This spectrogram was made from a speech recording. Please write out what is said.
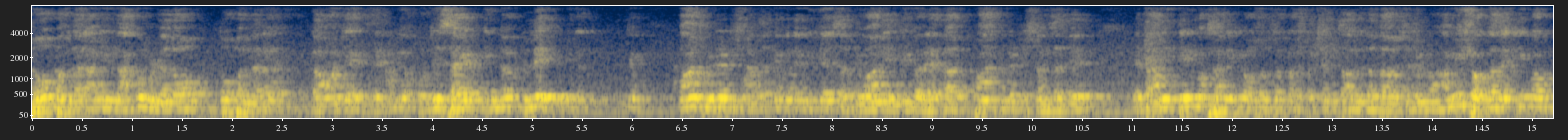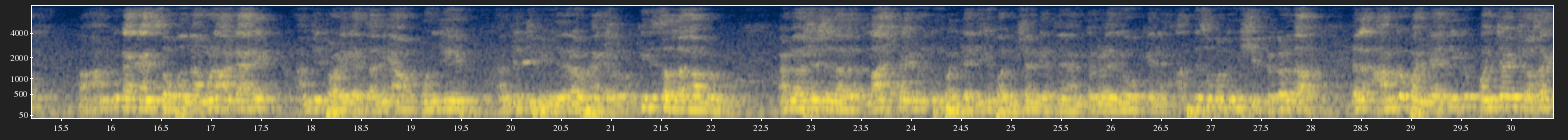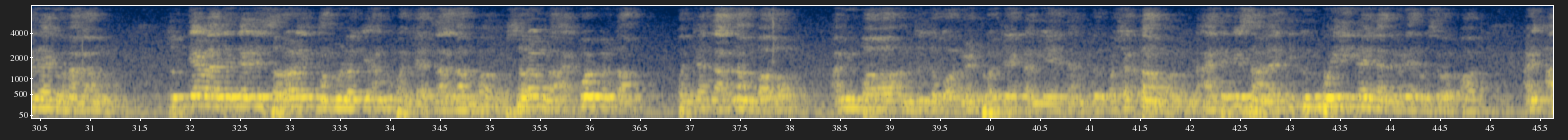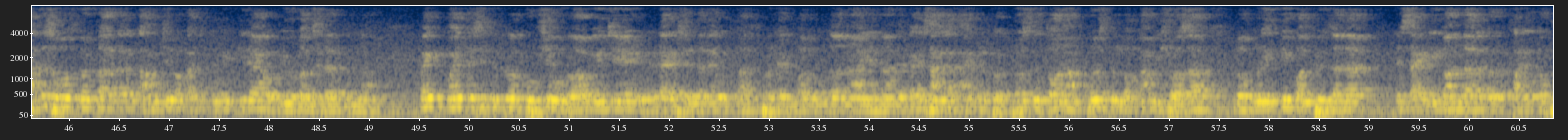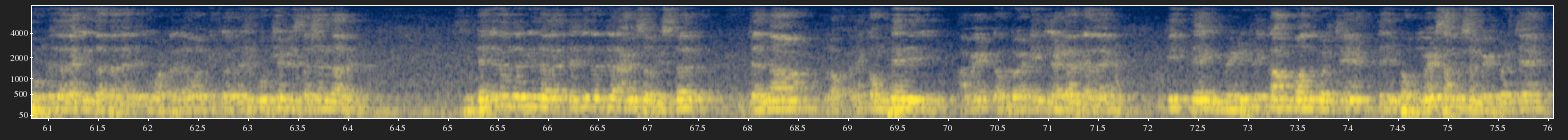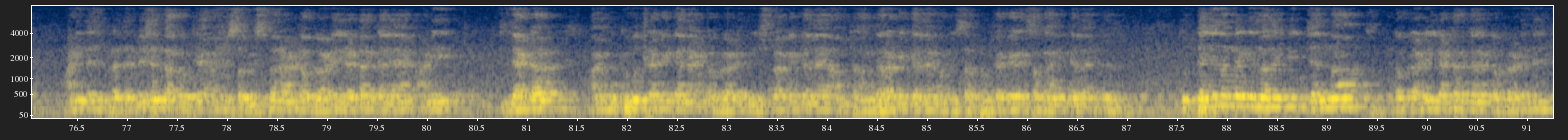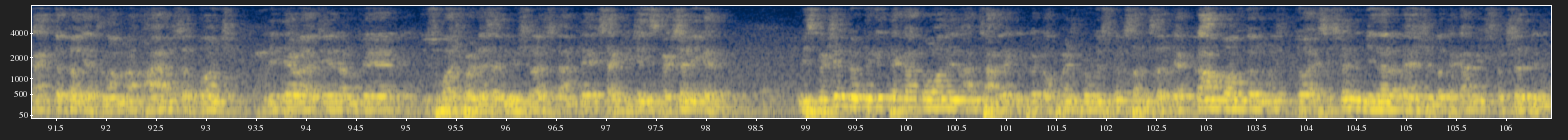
जो बंदारा आमी नाको म्हणलेलो तो बंदारा गावाच्या exactly opposite side in the village म्हणजे पांच मिटर डिस्टन्साचे कितें विजय सत्यवान हेंची घरां येतात पांच मिटर डिस्टन्साचेर येता आनी तेणी म्हाका सांगलें की असो असो कन्स्ट्रक्शन चालू जाता अशें म्हणून आमी शॉक जाले की बाबा आमकां काय कांयच खबर ना म्हणून हांव डायरेक्ट आमचे थोडे घेतला आनी हांव पणजे आमचे चीफ इंजिनियरा फुड्यान गेलो कितें चल्लां गांव म्हणून. आमी अशें अशें जालें लास्ट टायम म्हणून तूं पंचायतीची परमिशन घेतलें आमकां ते म्हळ्यार योग केलें आतां समज तुमी शिफ्ट करता. जाल्यार आमकां पंचायतीक पंचायत विश्वासा कित्याक घेवनाका म्हणून. सो त्या वेळाचेर तेणें सरळ एक म्हाका म्हणलो की आमकां पंचायत लागना म्हणपालो सरळ म्हणलो हांवें कोट करता पंचायत लागना म्हणपालो आमी बाबा आमचो जो गव्हर्मेंट प्रोजेक्ट आनी हें तें आमी करपाक शकता म्हणपालो हांवें तें कितें सांगलें की तुमी पयलीं कितें येयलें आमचे कडेन एनओसी व्हरपाक आनी आतां सपोज करता जाल्यार गांवच्या लोकांचे तुमी कित्याक व्यू कन्सिडर करना मागीर मागीर तशें तितून खुबशे उडवावचे डायरेक्शन जालें उदकाचो प्रोजेक्ट बाबा उदक ना हें ना तें कांय सांगलें हांवें पळय प्रस्न तो ना प्रस्न लोकांक विश्वासा लोक म्हणून इतकी कन्फ्यूज जाल्यार ते सायडी बांदता फाल्यां तो फुडलो जाल्यार कितें जातालें तेजे वॉटर लेवल कितें करता अशें खुबशें डिस्कशन जालें तेजे नंतर कितें जालें तेजे नंतर हांवें सविस्तर जेन्ना लोकांनी कंप्लेन दिली हांवें डब्ल्यूआयडीक लॅटर केलें की ते इमिडियटली काम बंद करचें तेजे डॉक्युमेंट्स आमकां सबमीट करचे. आनी त्याचे प्रेझेंटेशन दाखोवचें अशें सविस्तर हांवें डब्ल्यूआयडी लेटर केलें. आनी लेटर हांवें मुख्यमंत्र्याकय केलें डब्ल्यूआयडी मिनिस्टराकय केलें आमच्या आमदाराकय केलें मागीर सरपंचाकय सगळ्यांनी केलें. केलें सो तेजे नंतर कितें जालें की जेन्ना डब्ल्यूआयडी लेटर केलें डब्ल्यूआयडी तेजी कांयच दखल घेतना म्हणून हांव सरपंच आनी त्या वेळाचेर आमचे सुभाष फळदेसाय मिनिस्टर आसले आनी ते सायटीचें इन्स्पेक्शनय केलें. इन्स्पेक्शन करतकीर ताका कळोन आमी सांगलें की तुका डॉक्युमेंट प्रोड्यूस कर आमी सद्याक काम बंद कर जो एसिस्टंट इंजिनियर थंय आशिल्लो ताका आमी इन्स्ट्रक्शन दिलें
